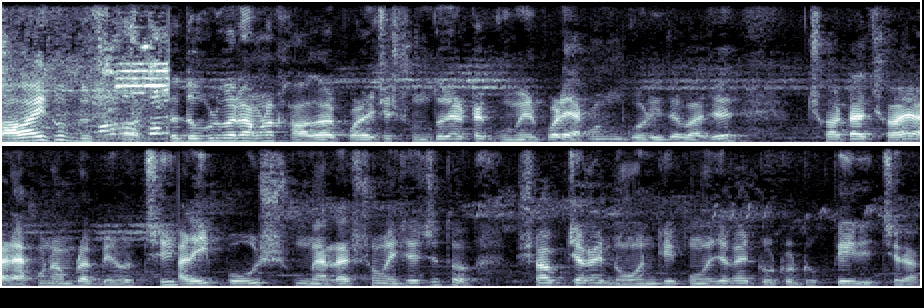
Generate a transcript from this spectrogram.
পাওয়াই খুব দুষ্কর। তো দুপুরবেলা আমরা খাওয়া দাওয়ার পরে এসে সুন্দর একটা ঘুমের পরে এখন ঘড়িতে বাজে ছটা ছয়, আর এখন আমরা বেরোচ্ছি। আর এই পৌষ মেলার সময় এসেছে তো, সব জায়গায় নোয়ানকে কোনো জায়গায় টোটো ঢুকতেই দিচ্ছে না।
